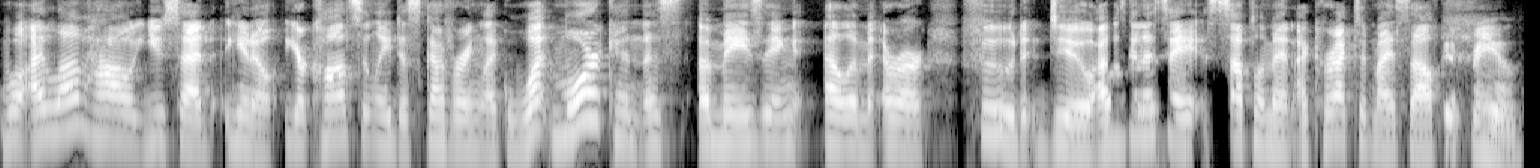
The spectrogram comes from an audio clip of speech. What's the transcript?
Well, I love how you said, you know, you're constantly discovering like what more can this amazing element or food do? I was going to say supplement. I corrected myself. Good for you.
